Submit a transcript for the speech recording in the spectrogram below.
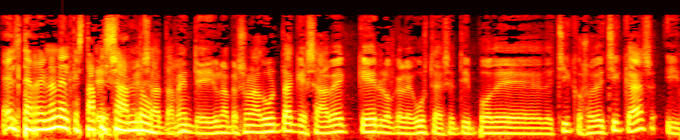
el terreno en el que está pisando. Exactamente, y una persona adulta que sabe qué es lo que le gusta a ese tipo de, chicos o de chicas y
